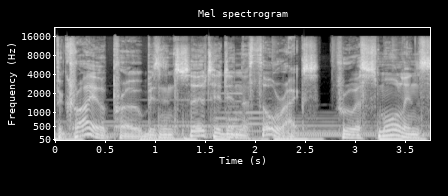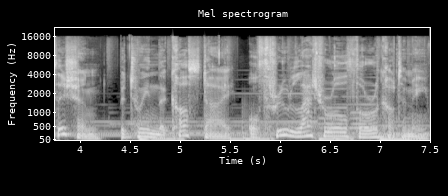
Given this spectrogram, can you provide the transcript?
The cryoprobe is inserted in the thorax through a small incision between the costae or through lateral thoracotomy.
